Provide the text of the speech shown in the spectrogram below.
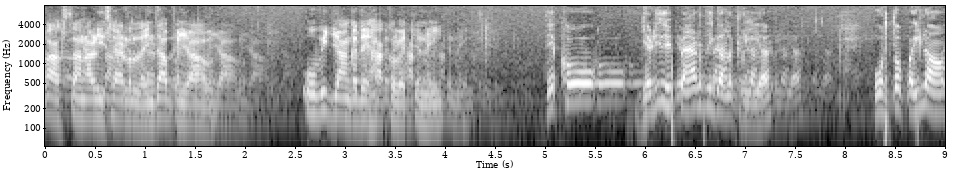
ਪਾਕਿਸਤਾਨ ਵਾਲੀ ਸਾਈਡ ਲੈਂਦਾ ਪੰਜਾਬ। ਉਹ ਵੀ ਜੰਗ ਦੇ ਹੱਕ ਵਿੱਚ ਨਹੀਂ। ਦੇਖੋ, ਜਿਹੜੀ ਤੁਸੀਂ 65 ਦੀ ਗੱਲ ਕਰੀ ਆ, ਉਸ ਤੋਂ ਪਹਿਲਾਂ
